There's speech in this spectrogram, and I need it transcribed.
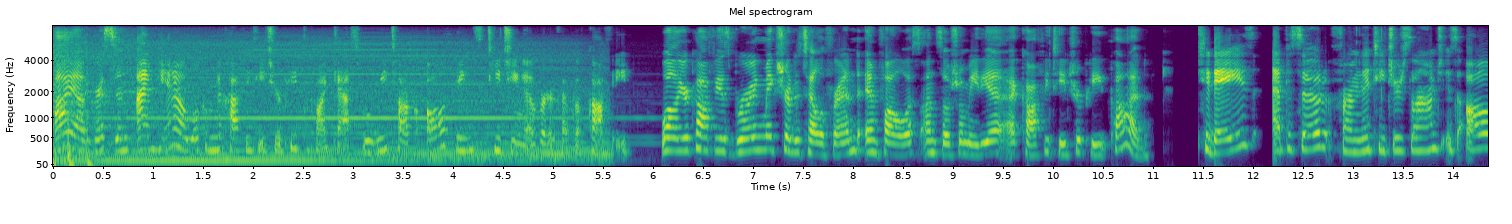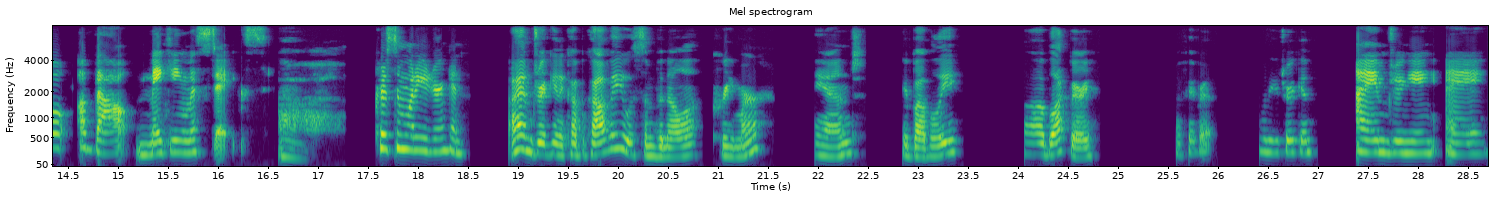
Hi, I'm Kristen. I'm Hannah. Welcome to Coffee Teacher Pete, the podcast where we talk all things teaching over a cup of coffee. While your coffee is brewing, make sure to tell a friend and follow us on social media at Coffee Teacher Pete Pod. Today's episode from the Teacher's Lounge is all about making mistakes. Oh, Kristen, what are you drinking? I am drinking a cup of coffee with some vanilla creamer and a bubbly uh, blackberry. My favorite. What are you drinking? I am drinking a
